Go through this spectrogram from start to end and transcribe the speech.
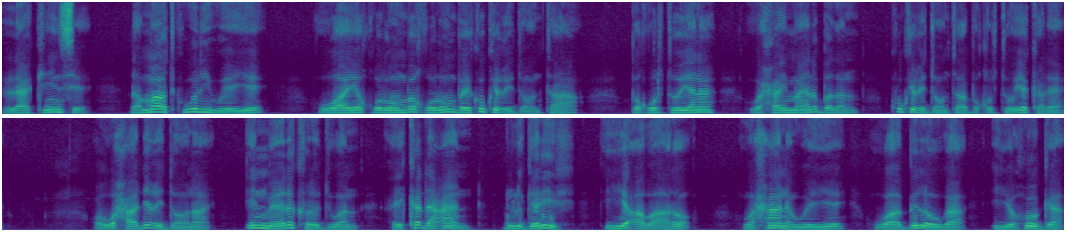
laakiinse dhammaadku weli weeye waayo quruunba quruun bay ku kici doontaa. Boqortooyana waxay meelo badan ku kici doontaa boqortooyo kale oo waxaa dhici doona in meelo kala duwan ay ka dhacaan dhulgariir iyo abaaro. Waxaana weeye waa bilowga iyo hoogga.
